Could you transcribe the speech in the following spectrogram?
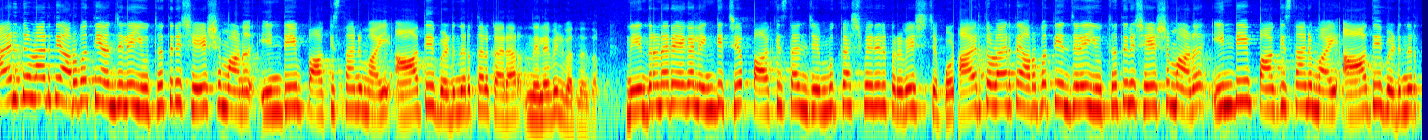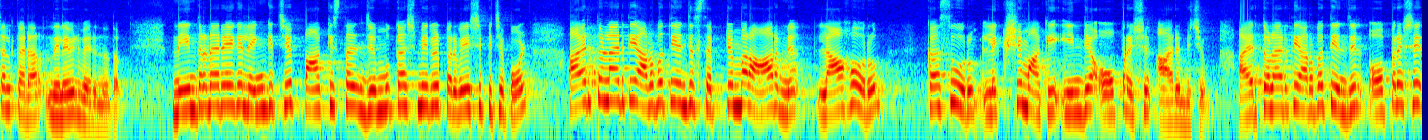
ആയിരത്തി തൊള്ളായിരത്തി അറുപത്തി അഞ്ചിലെ യുദ്ധത്തിന് ശേഷമാണ് ഇന്ത്യയും പാകിസ്ഥാനുമായി ആദ്യ വെടിനിർത്തൽ കരാർ നിലവിൽ വന്നത്. നിയന്ത്രണ രേഖ ലംഘിച്ച് പാകിസ്ഥാൻ ജമ്മു കാശ്മീരിൽ പ്രവേശിച്ചപ്പോൾ ആയിരത്തി തൊള്ളായിരത്തി അറുപത്തി അഞ്ചിലെ യുദ്ധത്തിന് ശേഷമാണ് ഇന്ത്യയും പാകിസ്ഥാനുമായി ആദ്യ വെടിനിർത്തൽ കരാർ നിലവിൽ വരുന്നത്. നിയന്ത്രണ രേഖ ലംഘിച്ച് പാകിസ്ഥാൻ ജമ്മു കാശ്മീരിൽ പ്രവേശിപ്പിച്ചപ്പോൾ ആയിരത്തി തൊള്ളായിരത്തി അറുപത്തി അഞ്ച് സെപ്റ്റംബർ ആറിന് ലാഹോറും കസൂറും ലക്ഷ്യമാക്കി ഇന്ത്യ ഓപ്പറേഷൻ ആരംഭിച്ചു. ആയിരത്തി തൊള്ളായിരത്തി അറുപത്തി അഞ്ചിൽ ഓപ്പറേഷൻ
